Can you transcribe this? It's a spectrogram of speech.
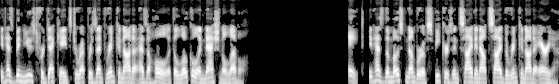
It has been used for decades to represent Rinconada as a whole at the local and national level. 8. It has the most number of speakers inside and outside the Rinconada area.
